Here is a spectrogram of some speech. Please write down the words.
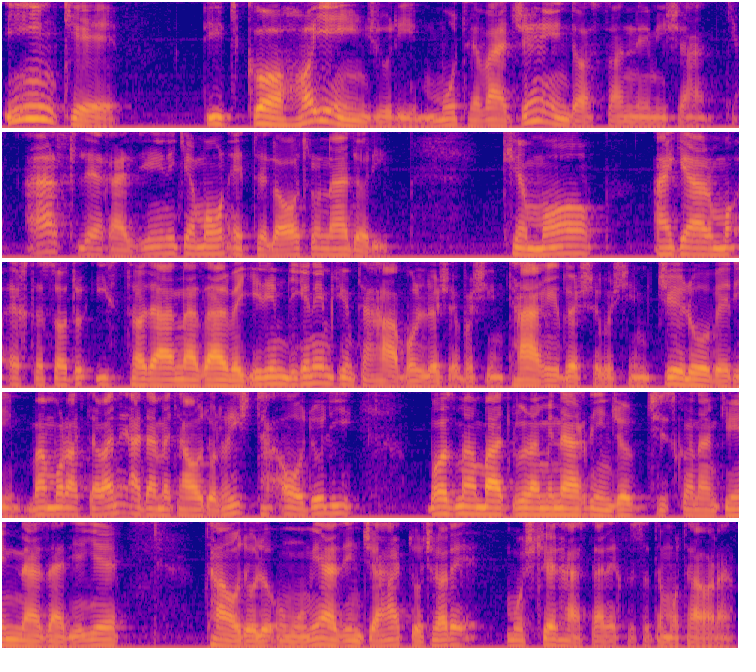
این که دیدگاه های اینجوری متوجه این داستان نمیشن که اصل قضیه اینه که ما اون اطلاعات رو نداریم. که ما اگر ما اقتصاد رو ایستا در نظر بگیریم دیگه نمی‌تونیم تحول داشته باشیم تغییر داشته باشیم جلو بریم. و مرتبا عدم تعادل هیچ تعادلی باز من باید دورم این نقد اینجا چیز کنم که این نظریه تعادل عمومی از این جهت دچار مشکل هست در اقتصاد متعارف.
